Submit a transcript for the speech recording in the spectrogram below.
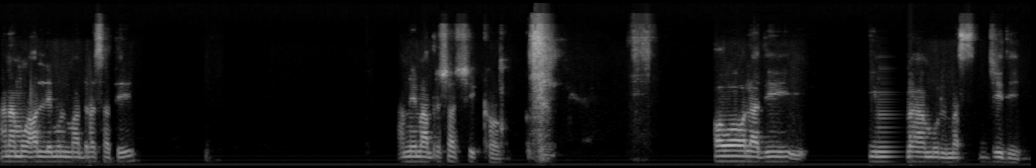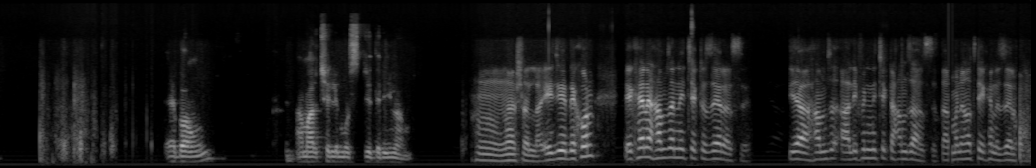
আনা মুআল্লিমুল মাদ্রাসাতি। আমি মাদ্রাসার শিক্ষক। অওলাদি ইমামুল মসজিদি। এবং আমার ছেলে মসজিদের ইমাম। হুম, মাশাআল্লাহ। এই যে দেখুন, এখানে হামজার নিচে একটা জের আছে। ইয়া, হামজা, আলিফের নিচে একটা হামজা আছে, তার মানে হচ্ছে এখানে জের হবে।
